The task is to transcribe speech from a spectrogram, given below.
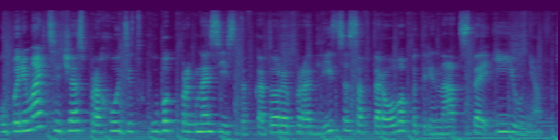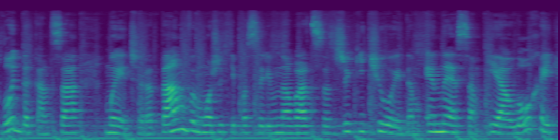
У Париматч сейчас проходит Кубок прогнозистов, который продлится со 2 по 13 июня, вплоть до конца мейджора. Там вы можете посоревноваться с Жеки Чоидом, Энесом и Алохой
